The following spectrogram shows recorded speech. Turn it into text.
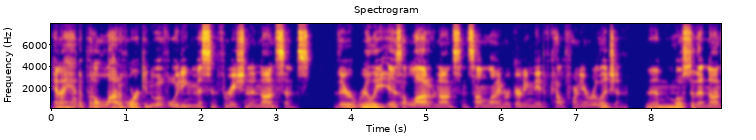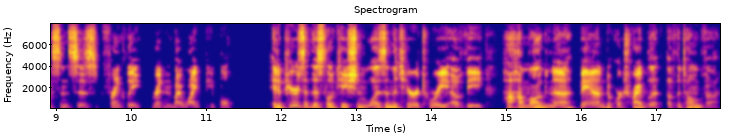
and I had to put a lot of work into avoiding misinformation and nonsense. There really is a lot of nonsense online regarding Native California religion, and most of that nonsense is, frankly, written by white people. It appears that this location was in the territory of the Hahamongna band or tribelet of the Tongva.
